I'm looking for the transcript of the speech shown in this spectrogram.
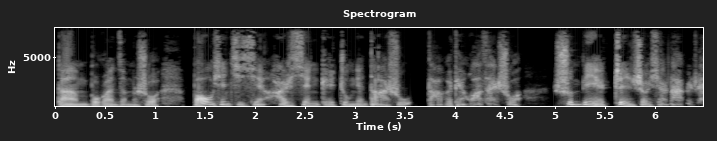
但不管怎么说，保险起见，还是先给中年大叔打个电话再说，顺便也震慑一下那个人。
